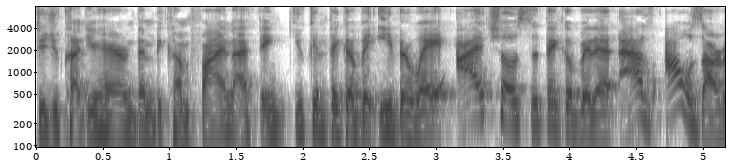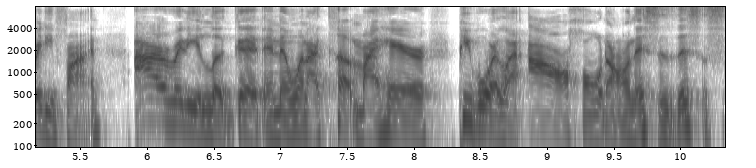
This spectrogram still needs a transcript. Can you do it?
did you cut your hair and then become fine? I think you can think of it either way. I chose to think of it as I was already fine. I already look good. And then when I cut my hair, people were like, oh, hold on. This is, this is,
